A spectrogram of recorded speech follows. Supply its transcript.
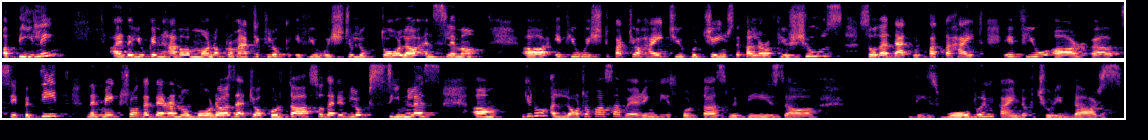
appealing. Either you can have a monochromatic look if you wish to look taller and slimmer. Uh, if you wish to cut your height you could change the color of your shoes so that that would cut the height. If you are uh, say petite then make sure that there are no borders at your kurta so that it looks seamless. Um, you know a lot of us are wearing these kurtas with these uh, these woven kind of churidars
